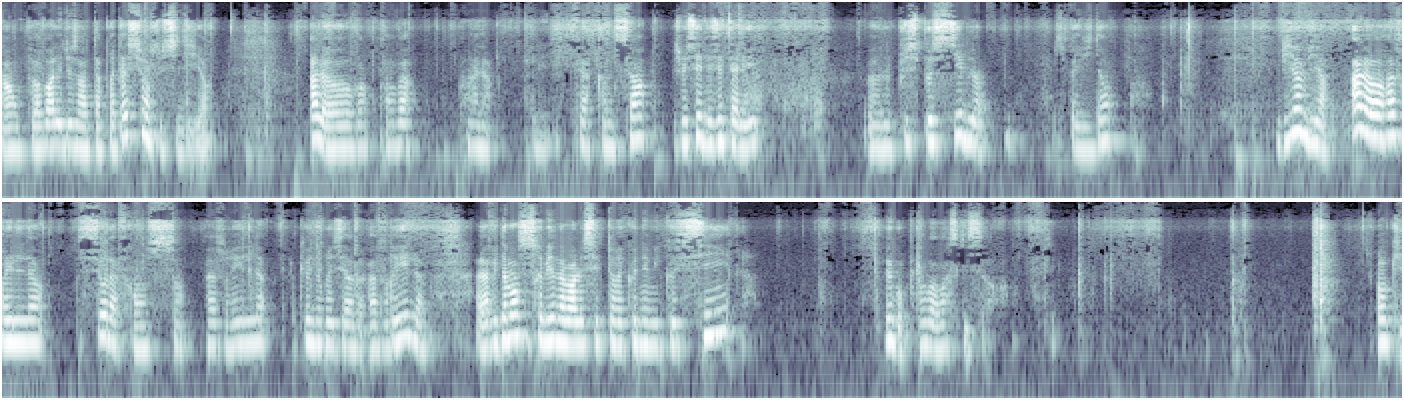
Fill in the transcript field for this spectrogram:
on peut avoir les deux interprétations, ceci dit. Hein. Alors, on va, voilà, les faire comme ça. Je vais essayer de les étaler euh, le plus possible. C'est pas évident. Bien, bien. Alors, avril, sur la France. Avril, que nous réserve avril? Alors, évidemment, ce serait bien d'avoir le secteur économique aussi. Mais bon, on va voir ce qui sort. Ok.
